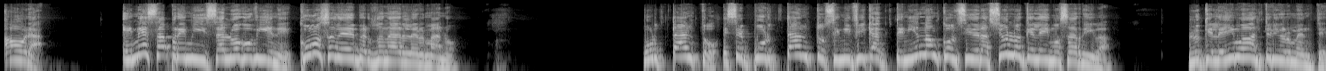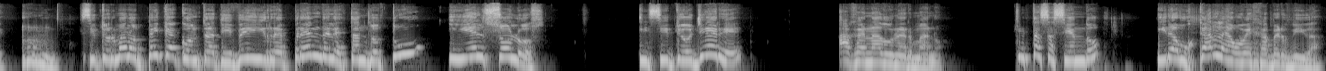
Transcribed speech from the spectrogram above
Ahora, en esa premisa luego viene, ¿cómo se debe perdonar al hermano? Por tanto, ese por tanto significa teniendo en consideración lo que leímos arriba, lo que leímos anteriormente. Si tu hermano peca contra ti, ve y repréndele estando tú y él solos. Si te oyere, has ganado un hermano. ¿Qué estás haciendo? Ir a buscar la oveja perdida.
